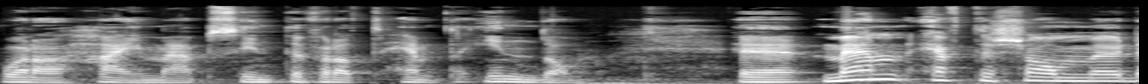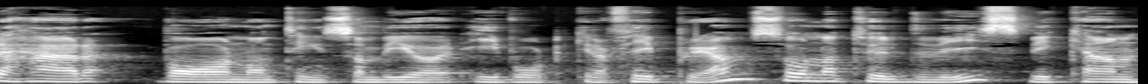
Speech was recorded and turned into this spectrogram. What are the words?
våra HiMaps, inte för att hämta in dem. Eh, men eftersom det här var någonting som vi gör i vårt grafikprogram så naturligtvis vi kan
